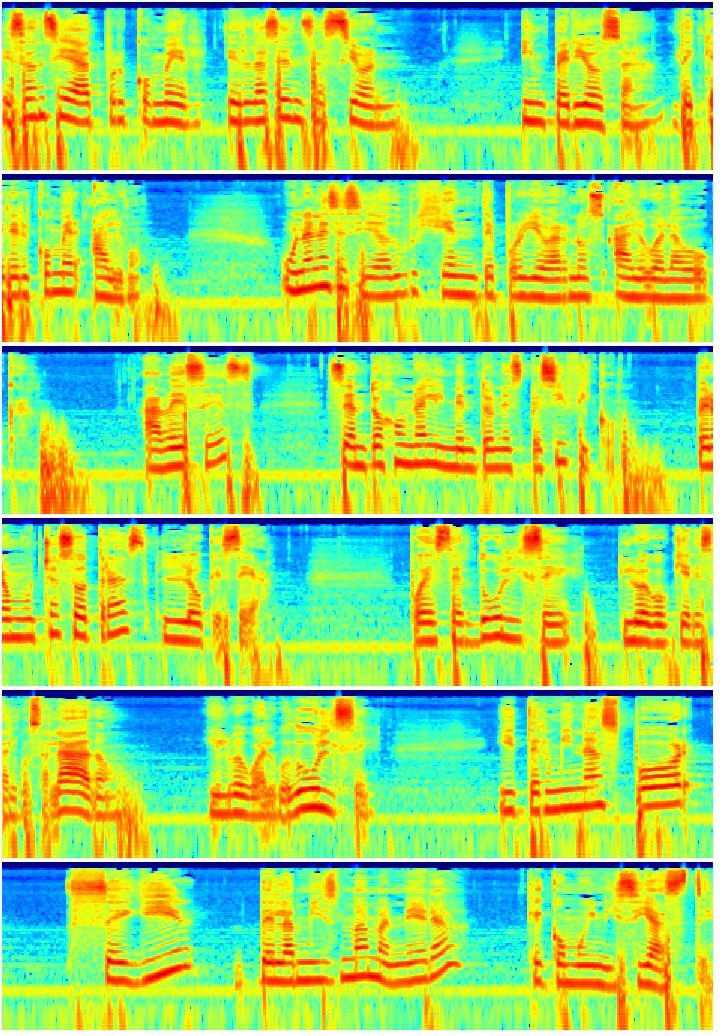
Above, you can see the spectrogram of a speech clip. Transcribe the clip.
Esa ansiedad por comer es la sensación imperiosa de querer comer algo, una necesidad urgente por llevarnos algo a la boca. A veces se antoja un alimento en específico, pero muchas otras lo que sea. Puede ser dulce, luego quieres algo salado y luego algo dulce y terminas por seguir de la misma manera que como iniciaste,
